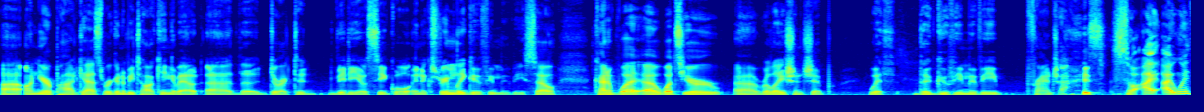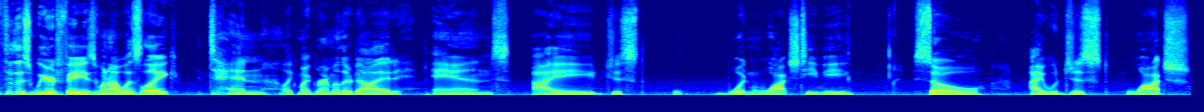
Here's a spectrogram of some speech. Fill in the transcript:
uh, on your podcast, we're going to be talking about uh, the directed video sequel, an extremely goofy movie. So, kind of what uh, what's your uh, relationship with the goofy movie franchise? So I, I went through this weird phase when I was like 10, like my grandmother died, and I just wouldn't watch TV. So I would just watch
